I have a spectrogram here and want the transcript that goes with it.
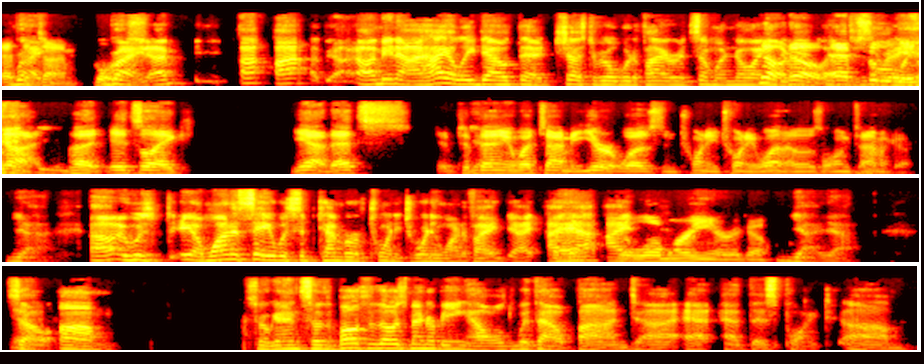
at right. the time. Right. I, I, I, mean, I highly doubt that Chesterfield would have hired someone knowing. No, no, absolutely not. But it's like, yeah, that's depending yeah. on what time of year it was in 2021. That was a long time ago. Yeah, uh, it was. I want to say it was September of 2021. If I, I, okay. I, I, a little more a year ago. Yeah, yeah. So, yeah. um, so again, so the, both of those men are being held without bond uh, at at this point. Um,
